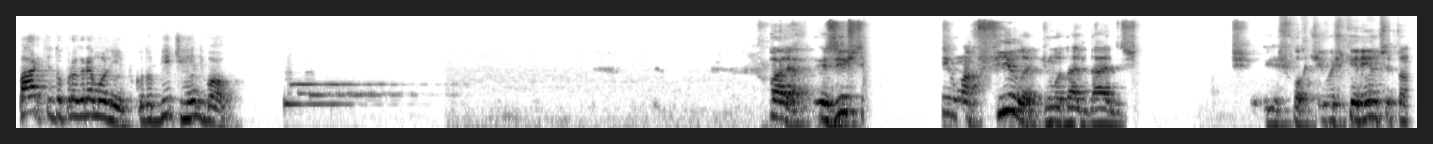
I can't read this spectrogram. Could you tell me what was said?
parte do programa olímpico, do beach handball? Olha, existe uma fila de modalidades esportivas querendo se tornar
